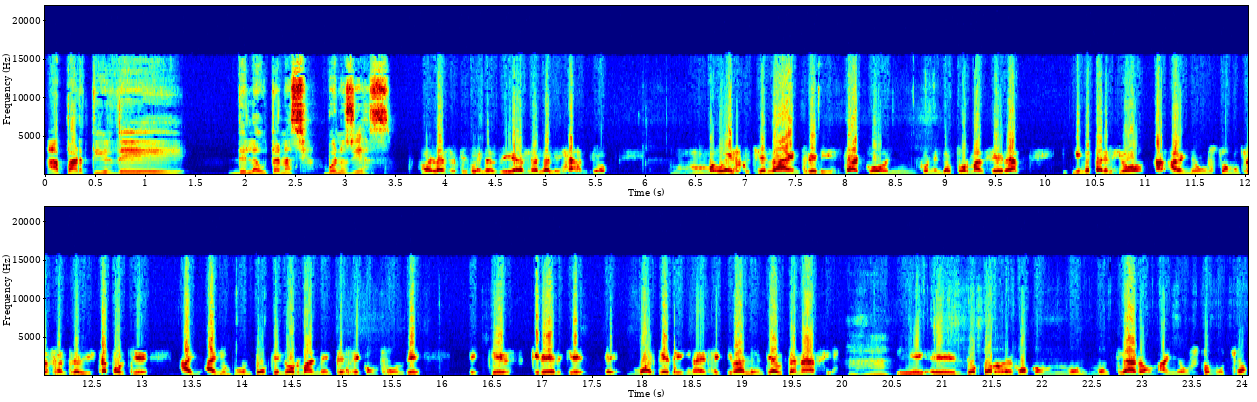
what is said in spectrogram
a partir de, de la eutanasia. Buenos días. Hola, Sofi, buenos días. Hola, Alejandro. Mm, escuché la entrevista con, con el doctor Mancera y me pareció, a, mí me gustó mucho su entrevista porque hay, hay un punto que normalmente se confunde que es creer que eh, muerte digna es equivalente a eutanasia. Y eh, el doctor lo dejó con muy, muy claro, a mí me gustó mucho,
